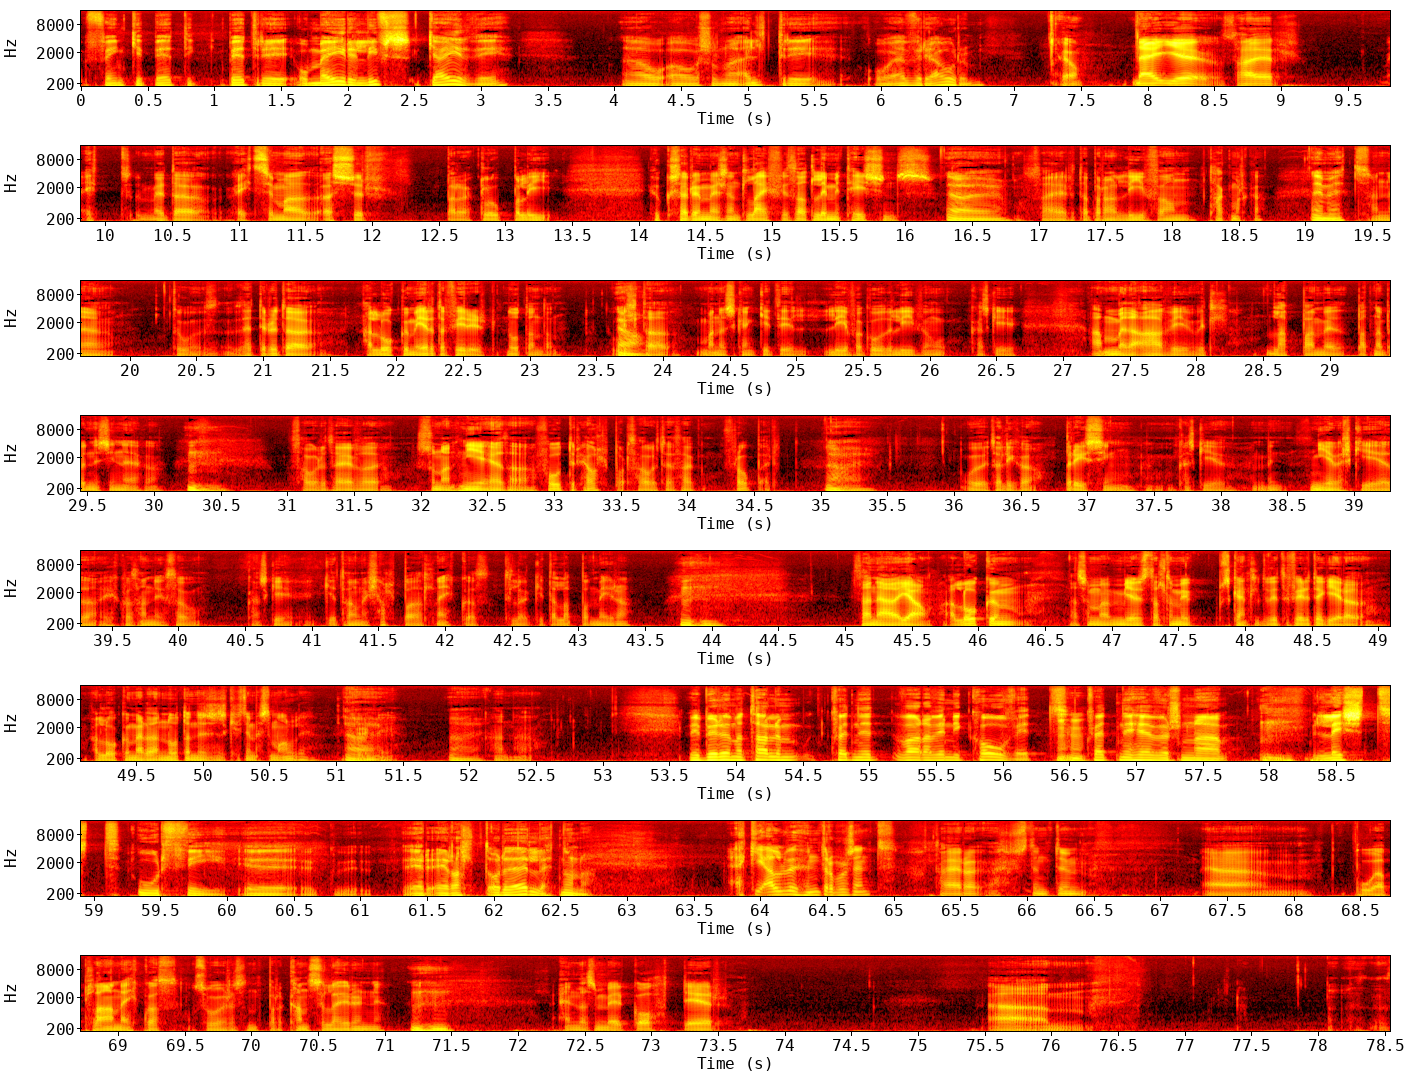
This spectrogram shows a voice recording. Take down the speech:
fengið betri, betri og meiri lífsgæði á, á svona eldri og efri árum? Já, nei, ég, það er eitt, þetta, eitt sem að össur bara globally hugsaður um er sem life without limitations. Já, já, já, það er þetta bara líf án takmarka. Einmitt. Þannig að þú, þetta er auðvitað að lokum er þetta fyrir notandan þú vilt að manneskan geti lifa góðu lífi og kannski amma eða afi vil lappa með barnabönni sína eða eitthvað. Mm þá er þetta ef það svona hnið eða fótur hjálpar þá er þetta það frábært. Já, já, og auðvitað líka bracing kannski nýjaverki eða eitthvað þannig þá kannski geta hann að hjálpa alltaf eitthvað til að geta lappa meira. Mm þannig að já, að lókum það sem að mér finnst alltaf mjög skemmtilegt við þetta fyrirtæki er að, að lókum er það notandi sem skiptir mestu máli þannig að Við byrjuðum að tala um hvernig var að vinna í COVID. Mhm. hvernig hefur svona leist úr því? Eh, er, er allt orðið eðlilegt núna? ekki alveg 100% það er stundum um, búið að plana eitthvað og svo er það bara að cancela í rauninni. Mm -hmm. en það sem er gott er um,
